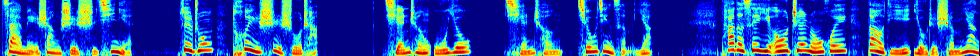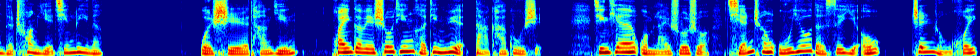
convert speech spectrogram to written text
在美上市十七年，最终退市收场。前程无忧，前程究竟怎么样？他的 CEO 甄荣辉到底有着什么样的创业经历呢？我是唐莹，欢迎各位收听和订阅《大咖故事》。今天我们来说说前程无忧的 CEO 甄荣辉。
